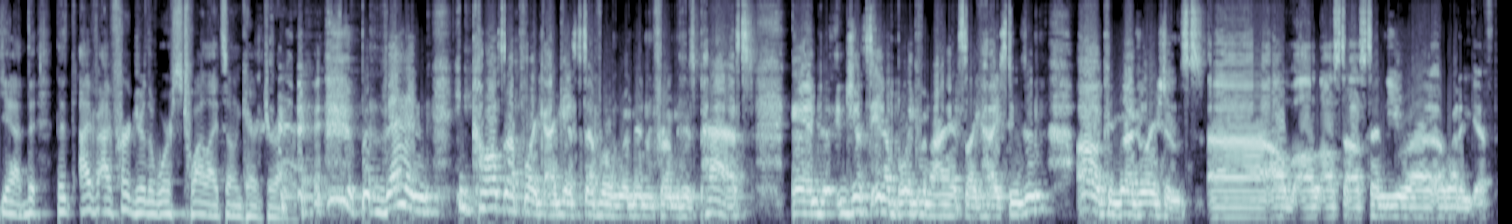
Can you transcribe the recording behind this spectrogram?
yeah. The, the, I've I've heard you're the worst Twilight Zone character ever. but then he calls up like I guess several women from his past, and just in a blink of an eye, it's like, "Hi, Susan. Oh, congratulations. Uh, I'll, I'll I'll I'll send you a, a wedding gift."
